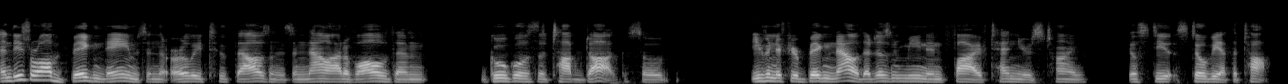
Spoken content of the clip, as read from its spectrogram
And these were all big names in the early 2000s. And now, out of all of them, Google is the top dog. So even if you're big now, that doesn't mean in five, ten years' time, you'll st- still be at the top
